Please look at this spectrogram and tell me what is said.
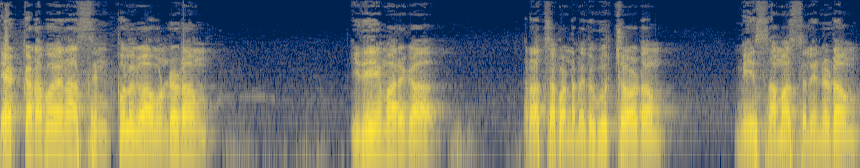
ఎక్కడ పోయినా సింపుల్గా ఉండడం ఇదే మరిగా రచ్చబండ మీద కూర్చోవడం మీ సమస్యలు వినడం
